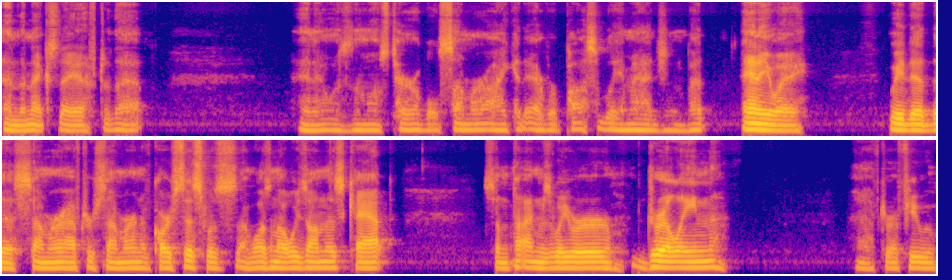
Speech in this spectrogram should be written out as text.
And the next day after that and it was the most terrible summer I could ever possibly imagine. But anyway, we did this summer after summer, and of course, this was I wasn't always on this cat. Sometimes we were drilling. After a few,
